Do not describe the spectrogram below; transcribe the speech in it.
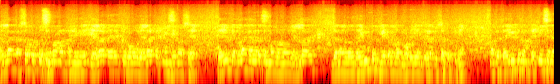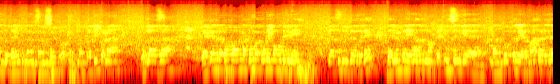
ಎಲ್ಲ ಕಷ್ಟಪಟ್ಟು ಸಿನಿಮಾ ಮಾಡ್ತಿದ್ದೀವಿ, ಎಲ್ಲ ಡೈರೆಕ್ಟರ್ಗಳು ಎಲ್ಲ ಟೆಕ್ನಿಷಿಯನ್ ಅಷ್ಟೇ. ದಯವಿಟ್ಟು ಎಲ್ಲ ಕನ್ನಡ ಸಿನಿಮಾಗಳನ್ನು, ಎಲ್ಲ ಜನಗಳು ದಯವಿಟ್ಟು ಥಿಯೇಟರ್ ಬಂದು ನೋಡಿ ಅಂತ ಹೇಳೋಕೆ ಇಷ್ಟಪಡ್ತೀನಿ. ಮತ್ತು ದಯವಿಟ್ಟು ನಮ್ಮ ಟೆಕ್ನಿಷಿಯನ್ ಅಂತೂ ದಯವಿಟ್ಟು ನನಗೆ ಶ್ರಮಿಸಬೇಕು ನಮ್ಮ ಪ್ರದೀಪಣ ಉಲ್ಲಾಸ. ಯಾಕೆಂದ್ರೆ ಪಾಪ ಅವ್ರನ್ನ ತುಂಬ ಕೂಡಿಕೊಂಡ್ಬಿಟ್ಟಿದ್ದೀನಿ ಕೆಲಸದ ವಿಚಾರದಲ್ಲಿ. ದಯವಿಟ್ಟು ಏನಾದರೂ ನಮ್ಮ ಟೆಕ್ನಿಷಿಯನ್ಗೆ ನಾನು ಗೋಪ್ತಲ್ಲಿ ಎರಡು ಮಾತಾಡಿದರೆ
